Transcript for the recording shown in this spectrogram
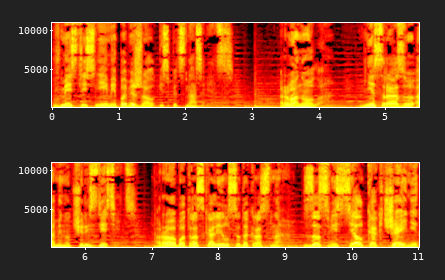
Вместе с ними побежал и спецназовец. Рвануло. Не сразу, а минут через десять. Робот раскалился до красна, засвистел как чайник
